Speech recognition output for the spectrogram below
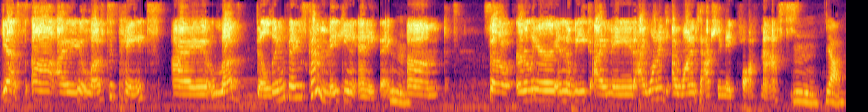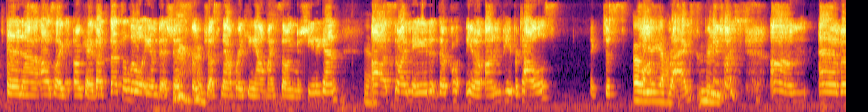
Yes, uh, I love to paint. I love building things, kind of making anything. Mhm. Um, so earlier in the week, I made. I wanted. I wanted to actually make cloth masks, Mm, yeah. and uh, I was like, okay, that that's a little ambitious for just now breaking out my sewing machine again. Yeah. Uh, so I made. They're you know unpaper towels, like just Oh, yeah, yeah. rags, Mhm. pretty much. Um, and, but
